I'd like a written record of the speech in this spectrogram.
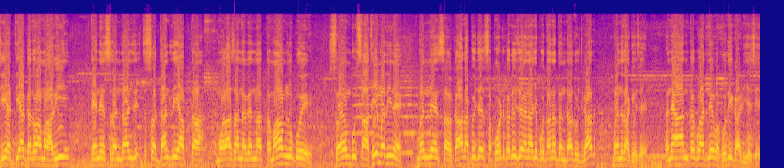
જે હત્યા કરવામાં આવી, તેને શ્રદ્ધાંજલિ શ્રદ્ધાંજલિ આપતા મોડાસા નગરના તમામ લોકોએ સ્વયંભૂ સાથે મળીને બંને સહકાર આપ્યો છે, સપોર્ટ કર્યો છે અને આજે પોતાના ધંધા રોજગાર બંધ રાખ્યો છે અને આ આતંકવાદને વખોદી કાઢીએ છે.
